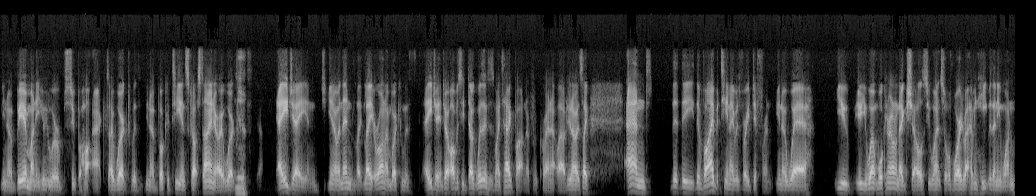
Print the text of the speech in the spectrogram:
you know Beer Money, who were super hot acts. I worked with you know Booker T and Scott Steiner. I worked yeah. with AJ, and you know, and then like later on, I'm working with AJ and Joe. Obviously, Doug Williams is my tag partner for crying out loud. You know, it's like, and the the the vibe at TNA was very different. You know, where you you weren't walking around on eggshells. You weren't sort of worried about having heat with anyone.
